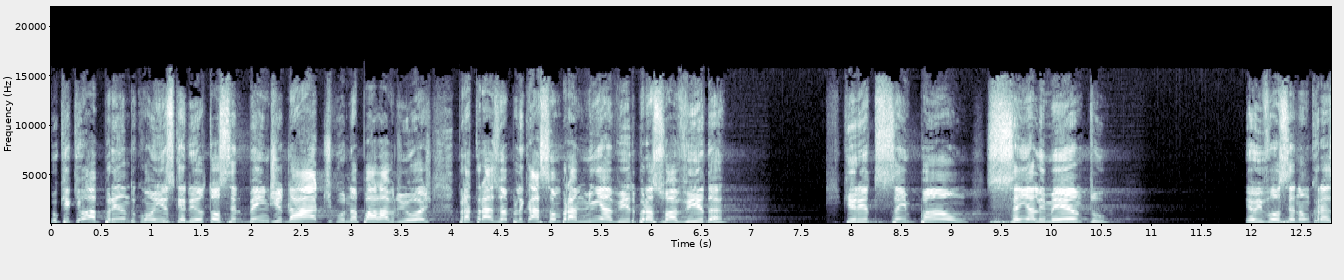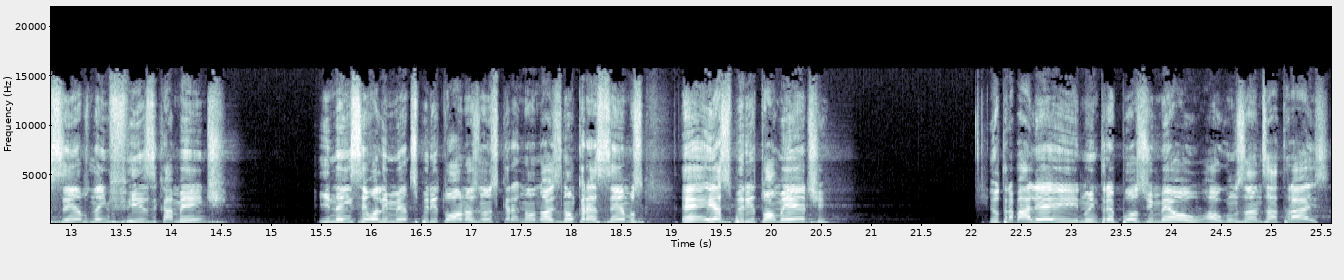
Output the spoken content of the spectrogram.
O que, que eu aprendo com isso, querido? Eu estou sendo bem didático na palavra de hoje para trazer uma aplicação para a minha vida e para a sua vida. Querido, sem pão, sem alimento, eu e você não crescemos nem fisicamente e nem sem o alimento espiritual, nós não, nós não crescemos é, espiritualmente. Eu trabalhei no entreposto de mel alguns anos atrás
